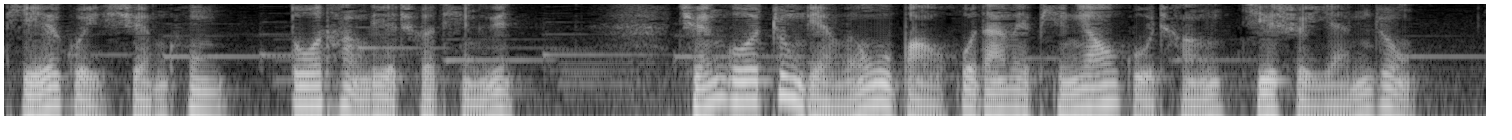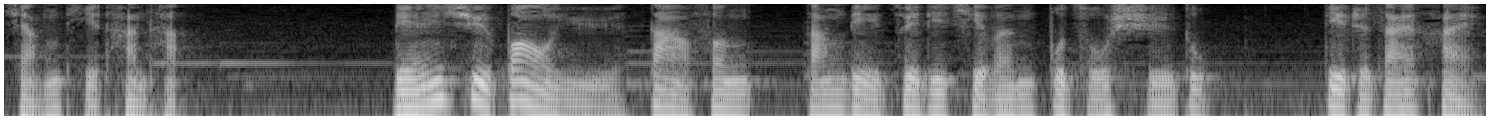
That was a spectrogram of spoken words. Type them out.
铁轨悬空，多趟列车停运。全国重点文物保护单位平遥古城积水严重，墙体坍塌。连续暴雨大风，当地最低气温不足十度。地质灾害、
